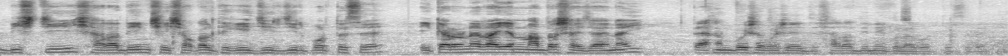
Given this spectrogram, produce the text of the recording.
বৃষ্টি সারাদিন সেই সকাল থেকেই ঝিরঝির পড়তেছে। এই কারণে রায়ান মাদ্রাসায় যায় নাই তো এখন বসে বসে সারাদিন এগুলা করতেছে দেখেন।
